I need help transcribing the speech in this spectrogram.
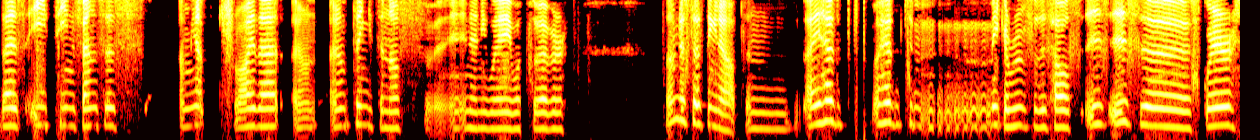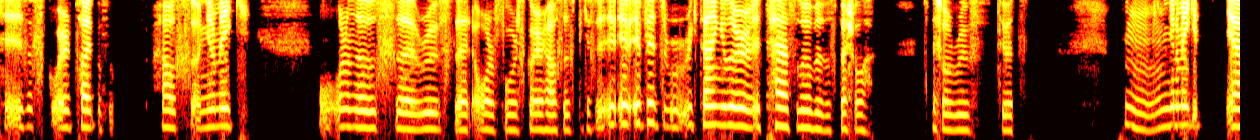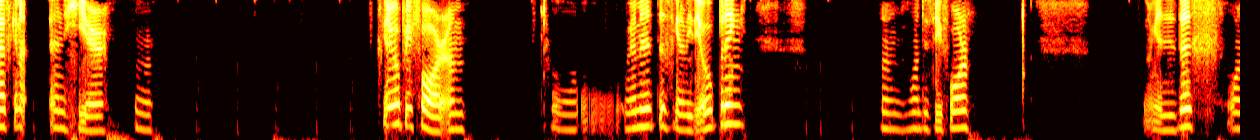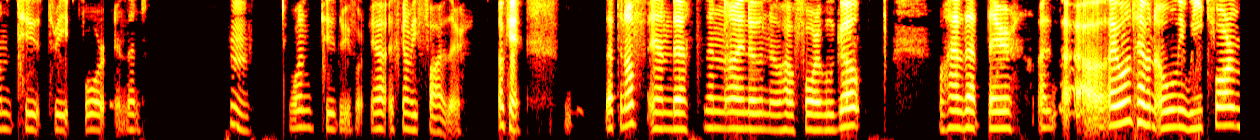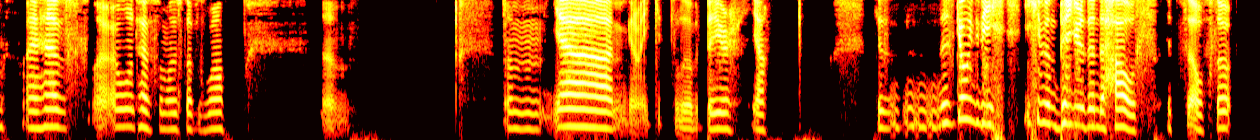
that is 18 fences. I'm gonna try that. I don't. I don't think it's enough in any way whatsoever. I'm just testing it out, and I have to, I have to make a roof for this house. Is is a square? Is a square type of house. So I'm gonna make one of those uh, roofs that are for square houses because if, if it's rectangular, it has a little bit of a special special roof to it. Hmm. I'm gonna make it. Yeah, it's gonna end here. Hmm. It's gonna go pretty far. Um. Wait a minute, this is gonna be the opening. Um, one, two, three, four. I'm gonna do this. One, two, three, four, and then... Hmm. One, two, three, four. Yeah, it's gonna be five there. Okay. That's enough, and uh, then I don't know how far it will go. I'll have that there. I, I, I won't have an only wheat farm. I have... I won't have some other stuff as well. Um, um, yeah, I'm gonna make it a little bit bigger. Yeah. Because this is going to be even bigger than the house itself, so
